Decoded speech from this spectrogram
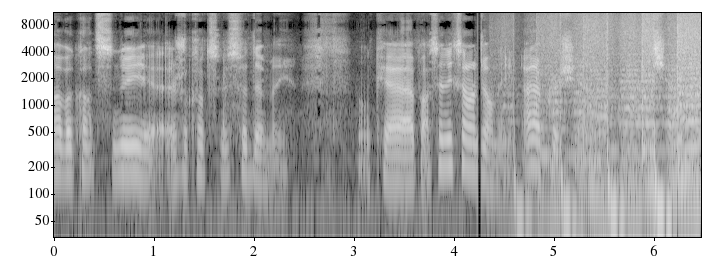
On va continuer, euh, je vais continuer ça demain. Donc, euh, passez une excellente journée. À la prochaine. Ciao.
